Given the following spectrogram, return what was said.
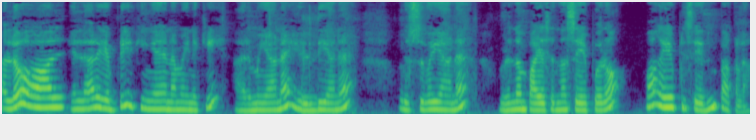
ஹலோ ஆல் எல்லாரும் எப்படி இருக்கீங்க? நம்ம இன்னைக்கு அருமையான ஹெல்தியான ஒரு சுவையான உளுந்தம் பாயசம் தான் செய்ய போகிறோம் வாங்க எப்படி செய்யுதுன்னு பார்க்கலாம்.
